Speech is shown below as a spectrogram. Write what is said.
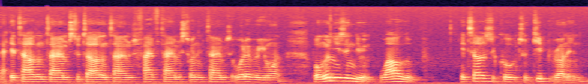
like a thousand times two thousand times five times 20 times whatever you want. But when using the while loop it tells the code to keep running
